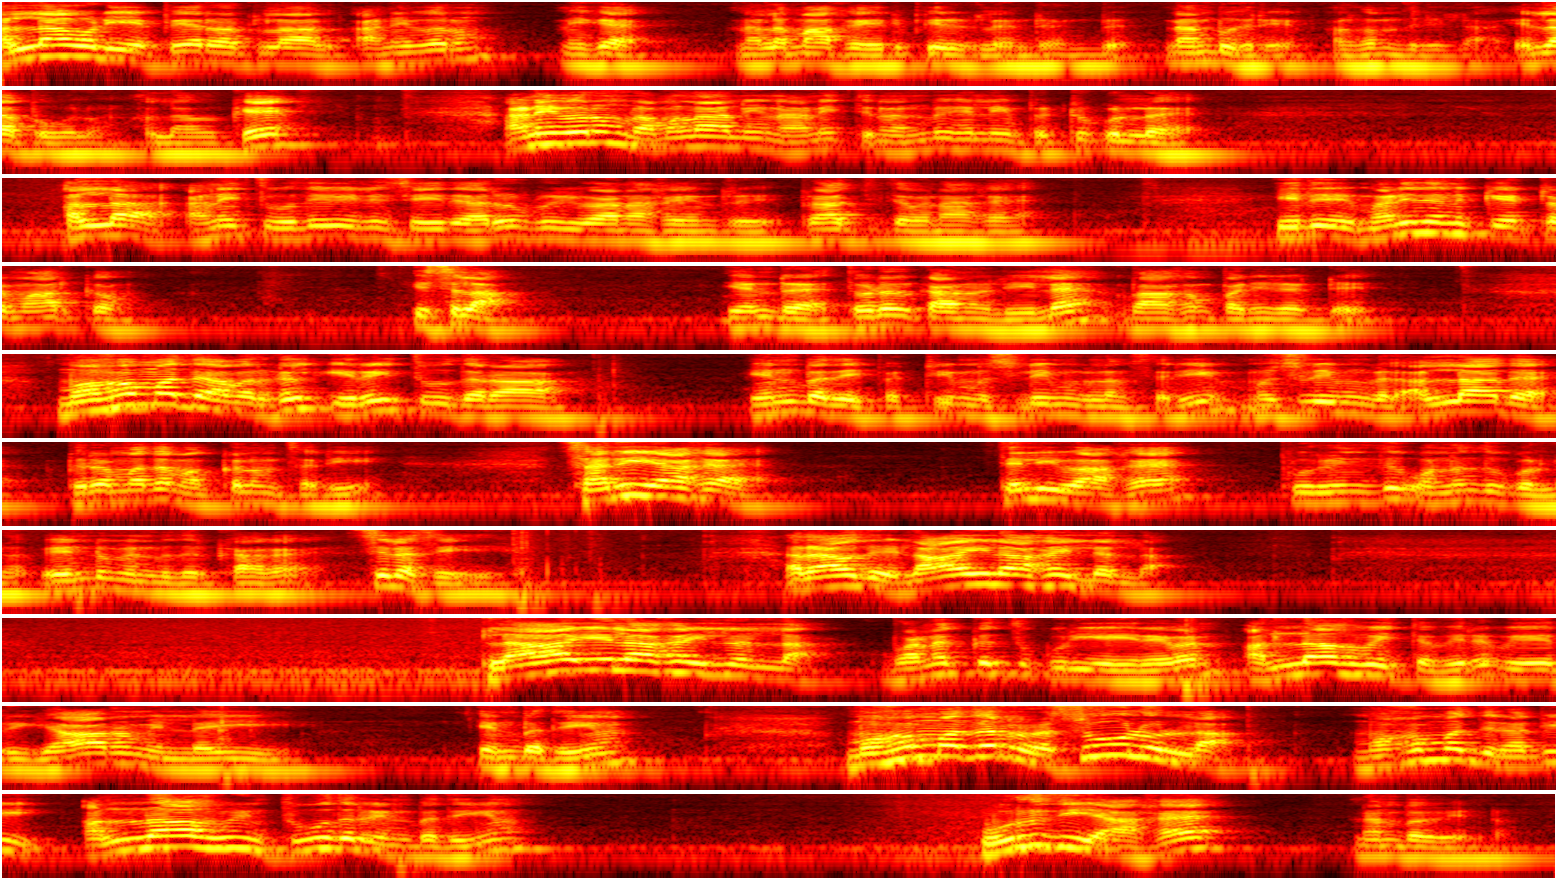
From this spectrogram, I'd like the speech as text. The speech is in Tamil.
அல்லாவுடைய பேரொருளால் அனைவரும் மிக நலமாக இருப்பீர்கள் என்று என்று நம்புகிறேன். அல்ஹம்துலில்லா. எல்லா புகழும் அல்லாவுக்கே. அனைவரும் ரமலானின் அனைத்து நன்மைகளையும் பெற்றுக்கொள்ள அல்லாஹ் அனைத்து உதவிகளையும் செய்து அருள் புரிவானாக என்று பிரார்த்தித்தவனாக. இது மனிதனுக்கு ஏற்ற மார்க்கம். இஸ்லாம் என்ற தொடர் காணொலியில் பாகம் பன்னிரெண்டு முகமது அவர்கள் இறை தூதரா என்பதை பற்றி முஸ்லீம்களும் சரி முஸ்லீம்கள் அல்லாத பிற மத மக்களும் சரி சரியாக தெளிவாக புரிந்து உணர்ந்து கொள்ள வேண்டும் என்பதற்காக சில செய்திகள் அதாவது லாயிலாக இல்லல்லா. லாயிலாக இல்லல்லா. வணக்கத்துக்குரிய இறைவன் அல்லாஹுவை தவிர வேறு யாரும் இல்லை என்பதையும் முகமதர் ரசூலுல்லா முகமது நபி அல்லாஹுவின் தூதர் என்பதையும் உறுதியாக நம்ப வேண்டும்.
